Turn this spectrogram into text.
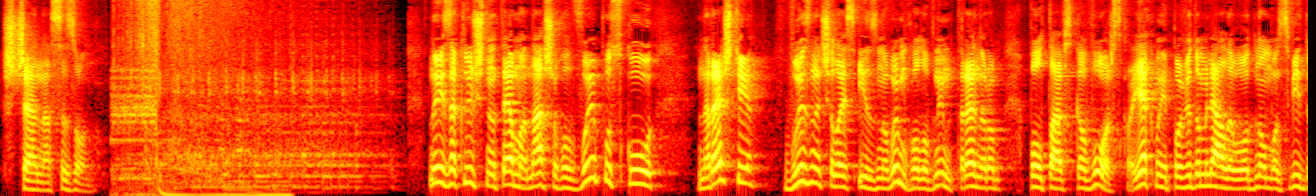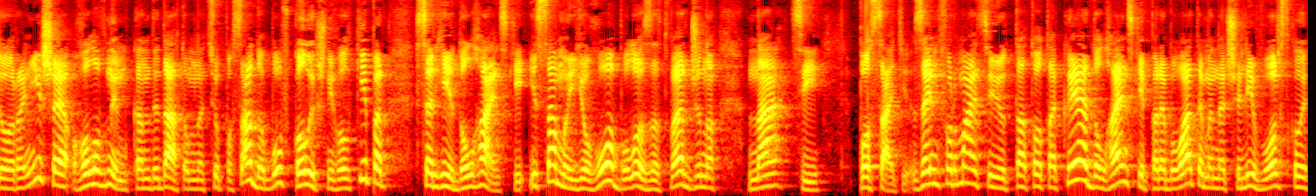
ще на сезон. Ну і заключна тема нашого випуску. Нарешті визначилась із новим головним тренером Полтавська Ворскла. Як ми повідомляли у одному з відео раніше, головним кандидатом на цю посаду був колишній голкіпер Сергій Долганський, і саме його було затверджено на цій посаді. За інформацією та то таке, Долганський перебуватиме на чолі Ворскли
